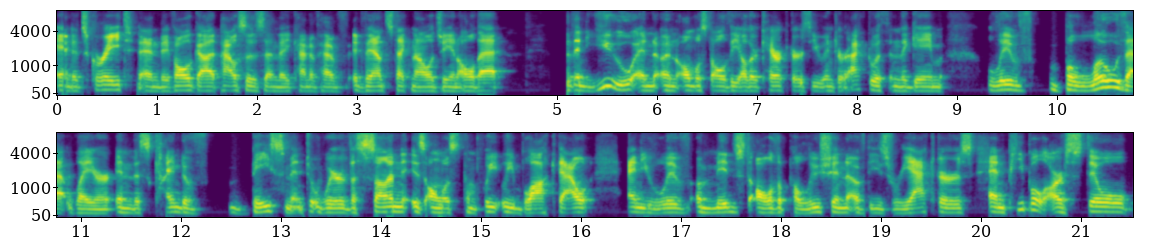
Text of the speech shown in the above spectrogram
and it's great, and they've all got houses and they kind of have advanced technology and all that. But then you and, and almost all the other characters you interact with in the game live below that layer in this kind of basement where the sun is almost completely blocked out and you live amidst all the pollution of these reactors and people are still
